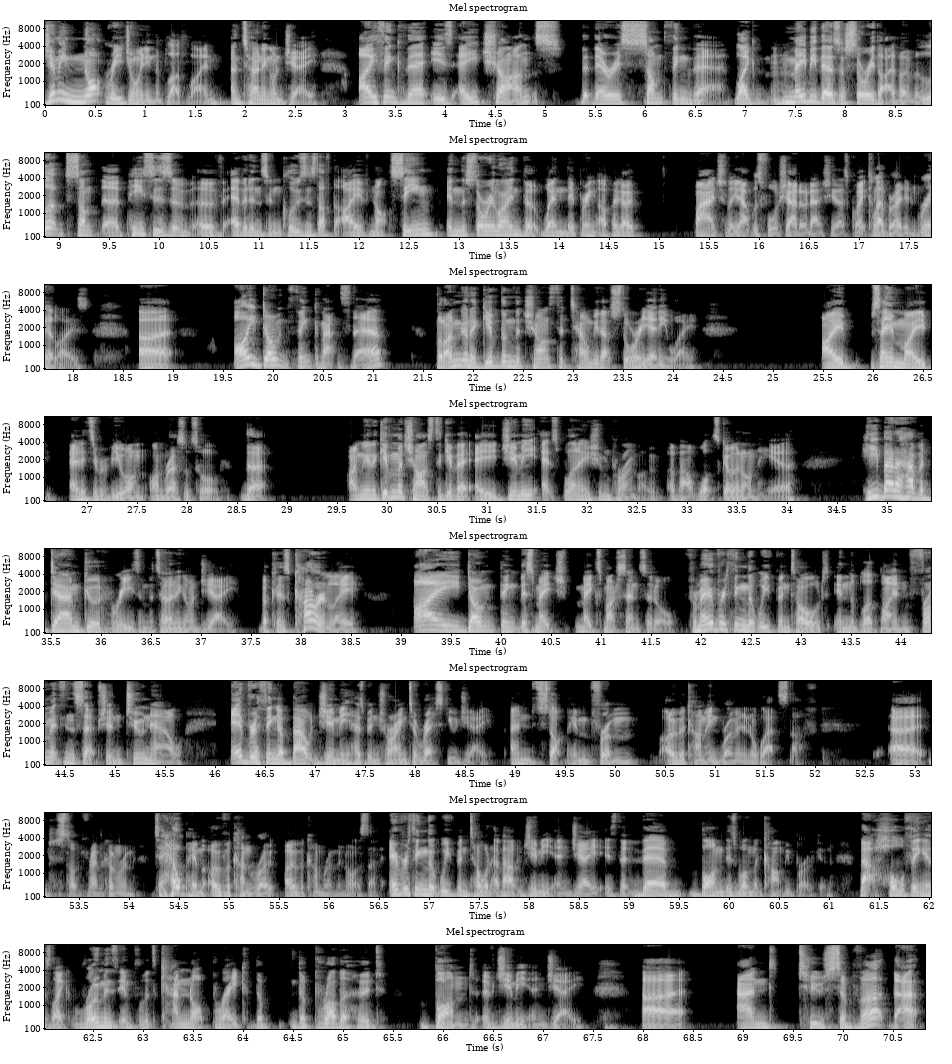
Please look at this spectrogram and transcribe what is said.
Jimmy not rejoining the bloodline and turning on Jey, I think there is a chance that there is something there. Like Mhm. maybe there's a story that I've overlooked, some uh, pieces of, of evidence and clues and stuff that I've not seen in the storyline that when they bring it up, I go, well, actually, that was foreshadowed. Actually, that's quite clever. I didn't realize. Uh, I don't think that's there, but I'm going to give them the chance to tell me that story anyway. I say in my edited review on on WrestleTalk that I'm going to give him a chance to give a, a Jimmy explanation promo about what's going on here. He better have a damn good reason for turning on Jey because currently I don't think this makes makes much sense at all. From everything that we've been told in the Bloodline from its inception to now, everything about Jimmy has been trying to rescue Jey and stop him from overcoming Roman and all that stuff uh, stop overcoming Roman to help him overcome Ro- overcome Roman and all that stuff. Everything that we've been told about Jimmy and Jey is that their bond is one that can't be broken. That whole thing is like Roman's influence cannot break the the brotherhood bond of Jimmy and Jey. Uh, and to subvert that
